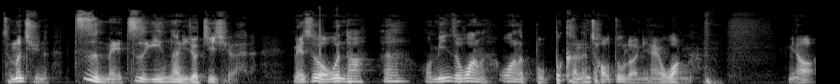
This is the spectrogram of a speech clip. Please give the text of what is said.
怎么取呢？智美、智英，那你就记起来了。每次我问他，嗯，我名字忘了，忘了不不可能超度了，你还忘了？你要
